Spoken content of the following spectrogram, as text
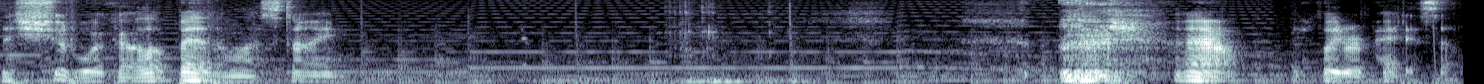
This should work out a lot better than last time. Ow, it fully repaired itself.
